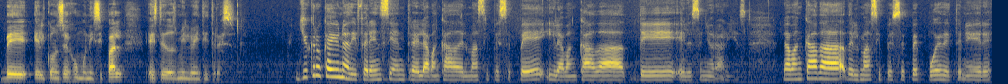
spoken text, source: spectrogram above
ve el Consejo Municipal este 2023? Yo creo que hay una diferencia entre la bancada del MAS y PCP y la bancada del señor Arias. La bancada del MAS y PCP puede tener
